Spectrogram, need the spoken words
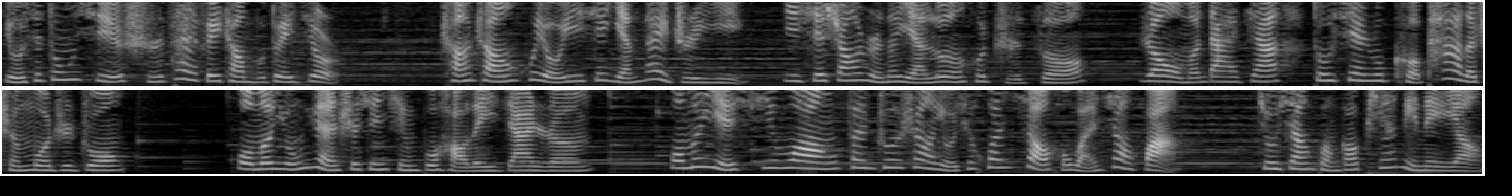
有些东西实在非常不对劲儿，常常会有一些言外之意，一些伤人的言论和指责，让我们大家都陷入可怕的沉默之中。我们永远是心情不好的一家人。我们也希望饭桌上有些欢笑和玩笑话，就像广告片里那样，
